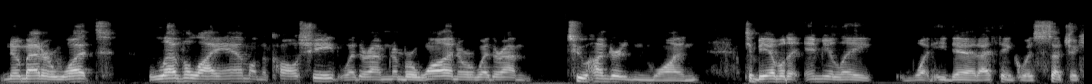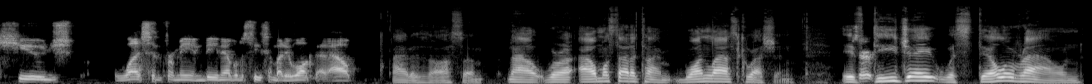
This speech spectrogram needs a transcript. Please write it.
no matter what level I am on the call sheet, whether I'm number one or whether I'm 201, to be able to emulate what he did, I think was such a huge lesson for me in being able to see somebody walk that out. That is awesome. Now we're almost out of time. One last question: If Sure. DJ was still around,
